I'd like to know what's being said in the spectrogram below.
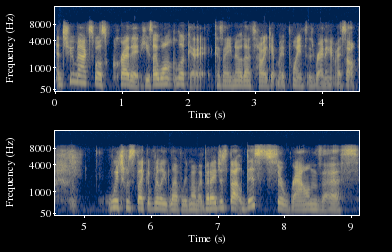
And to Maxwell's credit, he's, I won't look at it because I know that's how I get my points is writing it myself which was like a really lovely moment. But I just thought this surrounds us.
